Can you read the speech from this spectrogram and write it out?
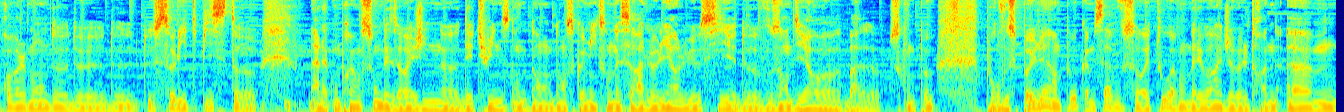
probablement de, de, de, de solides pistes à la compréhension des origines des Twins donc dans, dans ce comics. On essaiera de le lire lui aussi et de vous en dire bah, ce qu'on peut. Pour vous spoiler un peu, comme ça vous saurez tout avant d'aller voir Age of Ultron. Euh,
